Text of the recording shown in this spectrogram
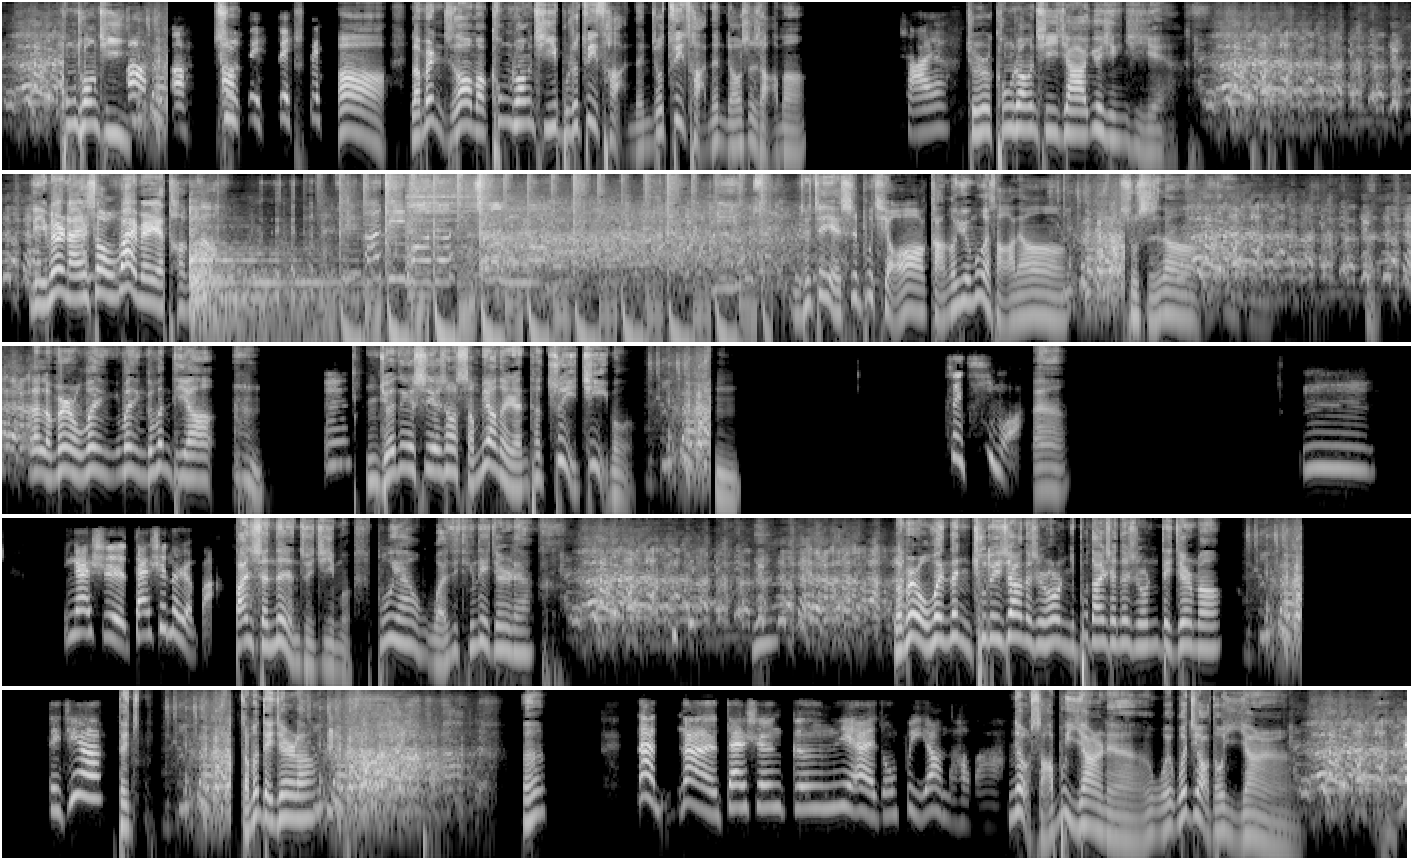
空窗期啊啊，是，对对对啊，老妹儿，你知道吗？空窗期不是最惨的，你知道最惨的，你知道是啥吗？啥呀？就是空窗期加月经期，里面难受，外面也疼啊。你说这也是不巧啊，赶个月末啥的啊，属实呢。那老妹儿，我问问你个问题啊，嗯，你觉得这个世界上什么样的人他最寂寞？嗯，最寂寞？嗯。嗯，应该是单身的人吧。单身的人最寂寞。不呀，我这挺得劲儿的。嗯，老妹儿，我问，那你处对象的时候，你不单身的时候，你得劲儿吗？得劲啊。得，怎么得劲儿了？嗯，那那单身跟恋爱中不一样的，好吧？那有啥不一样呢？我我脚都一样啊。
